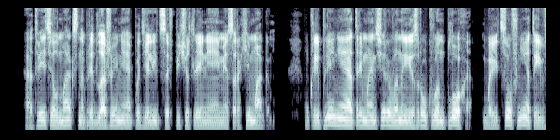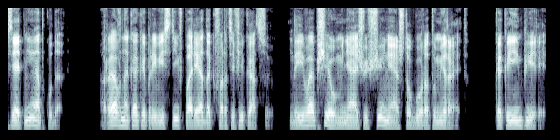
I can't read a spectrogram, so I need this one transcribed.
— ответил Макс на предложение поделиться впечатлениями с Архимагом. Укрепления отремонтированы из рук вон плохо, бойцов нет и взять неоткуда. Равно как и привести в порядок фортификацию. Да и вообще у меня ощущение, что город умирает. Как и империя.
